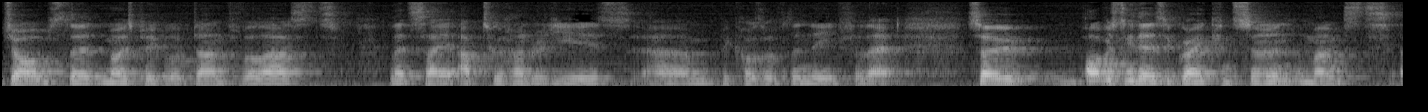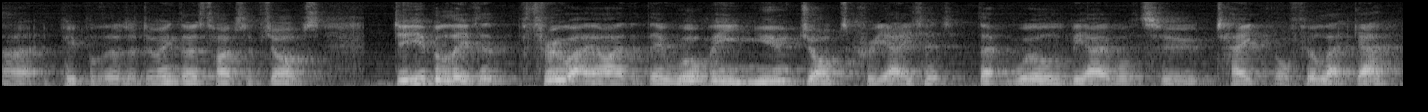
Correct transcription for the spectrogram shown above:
jobs that most people have done for the last let's say up to 100 years um, because of the need for that. So obviously there's a great concern amongst uh, people that are doing those types of jobs. Do you believe that through AI that there will be new jobs created that will be able to take or fill that gap?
